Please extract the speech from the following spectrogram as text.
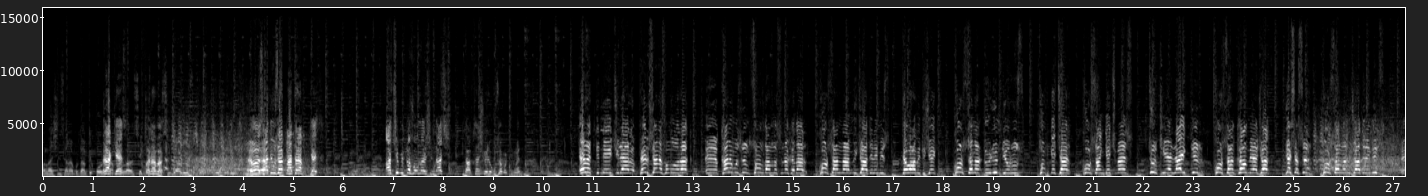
Vallahi şimdi sana buradan bir korsan. Bırak, kes. vallahi Bana bak. Alıyorsun 4 milyon veriyorsun. Yavaş Hem de- hadi uzatma tamam kes. Açın mikrofonları şimdi aç. Tamam sen şöyle uza bakayım hadi. Evet dinleyiciler Perişan FM olarak e, kanımızın son damlasına kadar korsanla mücadelemiz devam edecek. Korsana ölüm diyoruz. geçer, korsan geçmez. Türkiye layıktır, korsan kalmayacak. Yaşasın korsanla mücadelemiz. E,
